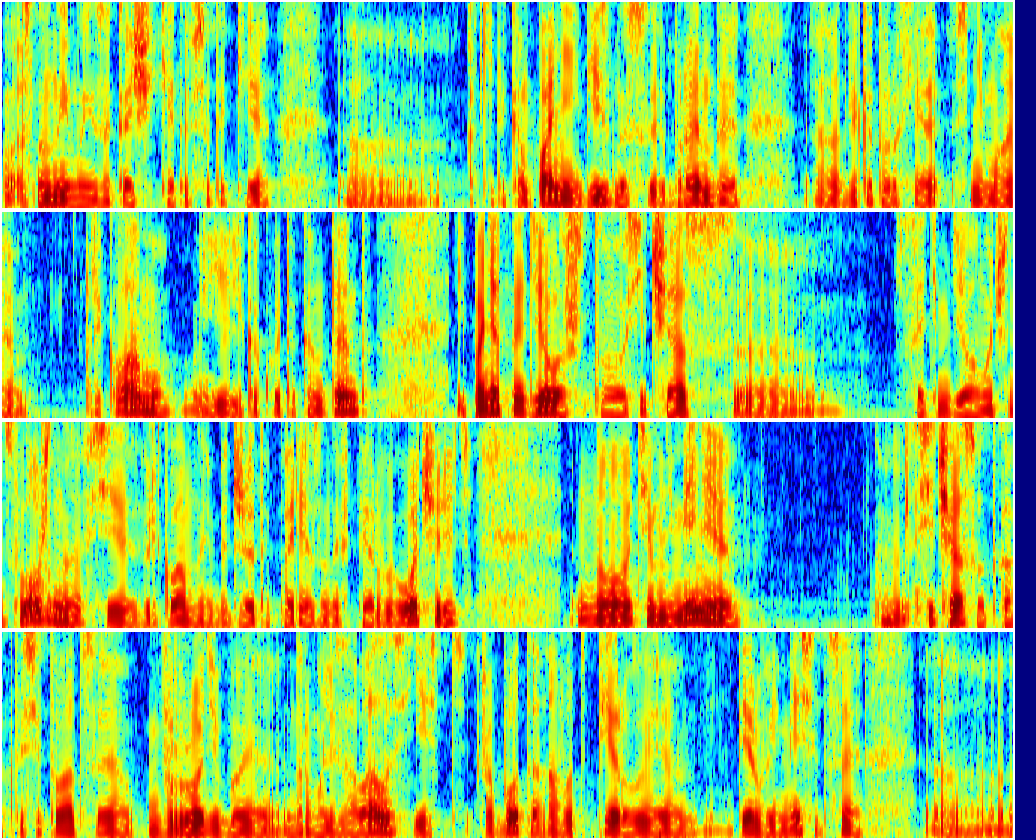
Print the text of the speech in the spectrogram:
основные мои заказчики это все-таки э, какие-то компании, бизнесы, бренды, э, для которых я снимаю рекламу или какой-то контент. И понятное дело, что сейчас э, с этим делом очень сложно, все рекламные бюджеты порезаны в первую очередь, но тем не менее сейчас вот как-то ситуация вроде бы нормализовалась, есть работа, а вот первые, первые месяцы э,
